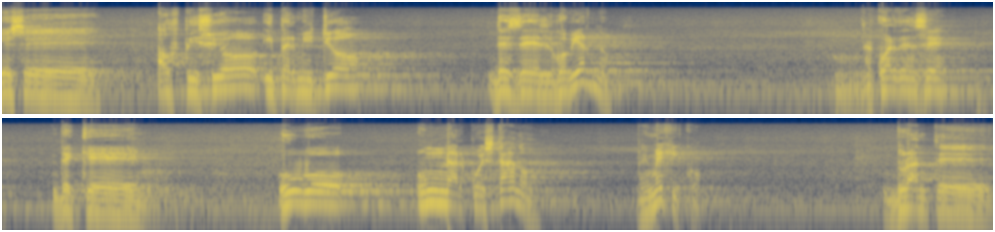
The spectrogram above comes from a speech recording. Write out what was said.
que se auspició y permitió desde el gobierno. Acuérdense de que hubo un narcoestado en México durante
